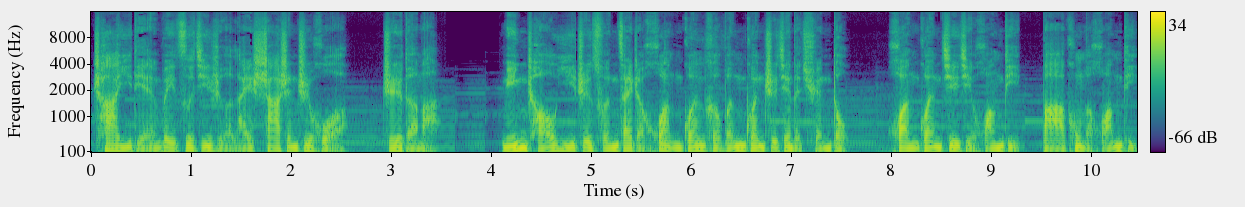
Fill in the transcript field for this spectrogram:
差一点为自己惹来杀身之祸，值得吗？明朝一直存在着宦官和文官之间的权斗，宦官接近皇帝，把控了皇帝，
